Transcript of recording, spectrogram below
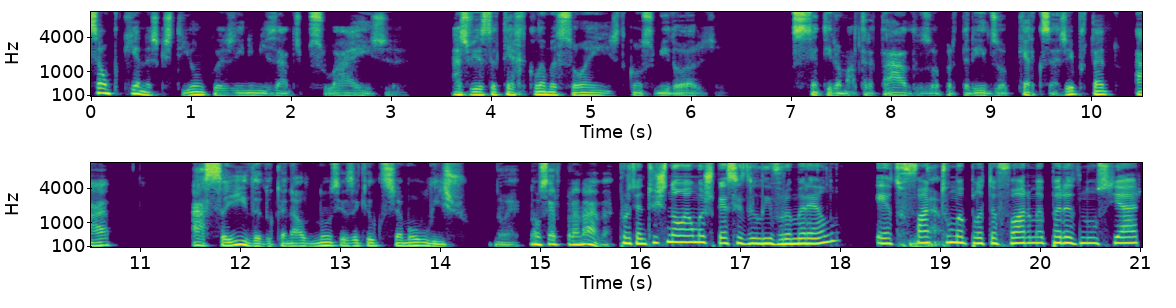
São pequenas questiúnculas, inimizades pessoais, às vezes até reclamações de consumidores que se sentiram maltratados ou partaridos ou o que quer que seja. E, portanto, há à saída do canal de denúncias aquilo que se chama o lixo, não é? Não serve para nada. Portanto, isto não é uma espécie de livro amarelo, é de facto não. uma plataforma para denunciar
